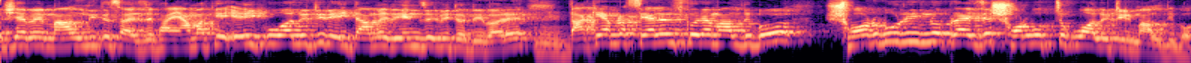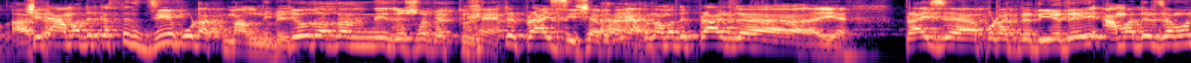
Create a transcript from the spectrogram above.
হিসেবে মাল নিতে চায় যে ভাই আমাকে এই কোয়ালিটির এই দামের রেঞ্জের ভিতর দিতে পারে তাকে আমরা চ্যালেঞ্জ করে মাল দিব সর্বনিম্ন প্রাইসে সর্বোচ্চ কোয়ালিটির মাল দিব। আচ্ছা। সেটা আমাদের কাছ থেকে যে প্রোডাক্ট মাল নিবে। যেহেতু আপনাদের নিজস্ব ফ্যাক্টরি হ্যাঁ প্রাইস হিসাবে হ্যাঁ। এখন আমাদের প্রাইস প্রাইস প্রোডাক্টটা দিয়ে দেয় আমাদের যেমন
